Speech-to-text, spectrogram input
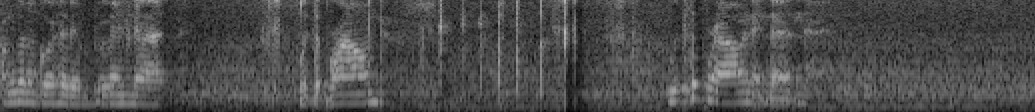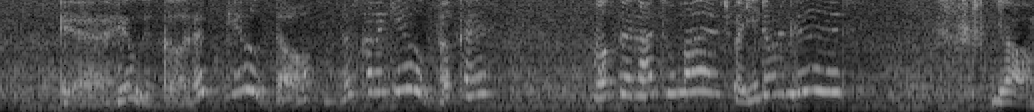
I'm gonna go ahead and blend that with the brown. With the brown and then yeah here we go. That's cute though. That's kind of cute. Okay. Okay not too much but you're doing good. Yo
